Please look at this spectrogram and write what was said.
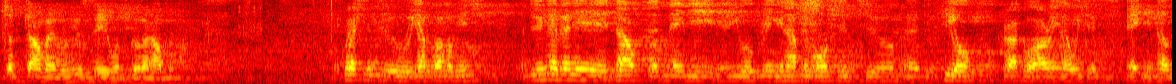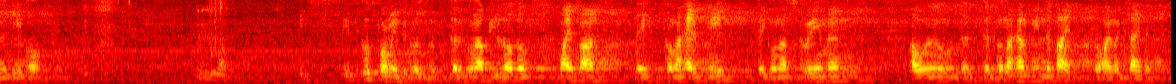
just come and you see what's going to happen. A question to Jan Blachowicz. Do you have any doubts that maybe you will bring enough emotion to uh, to fill Krakow Arena, which is 18,000 people? It's it's good for me because there's gonna be a lot of my fans. They're gonna help me. They're gonna scream and I will. They're gonna help me in the fight. So I'm excited.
